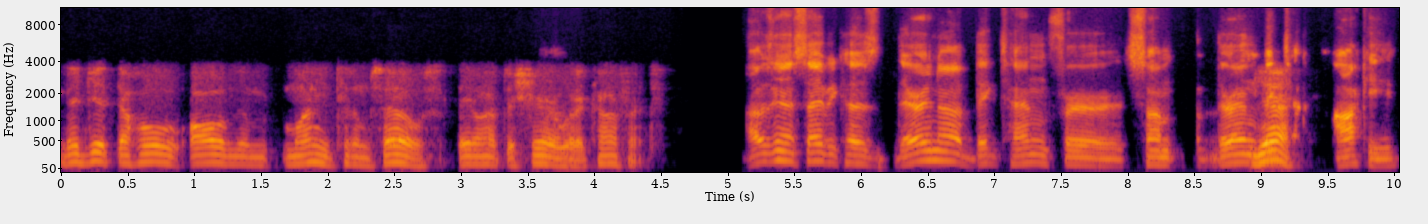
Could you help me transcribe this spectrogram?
they get the whole all of the money to themselves. They don't have to share it with a conference. I was gonna say because they're in a Big Ten for some. They're in Yeah. Big Ten hockey.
